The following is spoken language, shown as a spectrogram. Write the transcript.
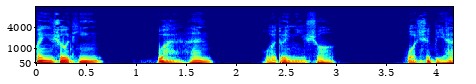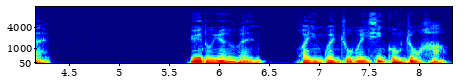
欢迎收听，晚安，我对你说，我是彼岸。阅读原文，欢迎关注微信公众号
